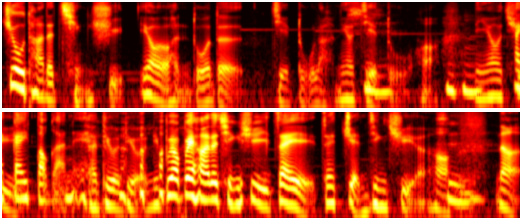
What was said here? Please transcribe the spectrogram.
就他的情绪要有很多的。解读了，你要解读哈，你要去该啊，对对，你不要被他的情绪再再卷进去了哈。那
